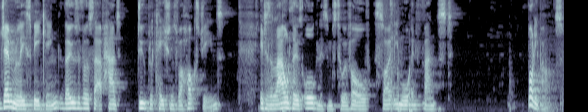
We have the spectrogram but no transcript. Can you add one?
Generally speaking, those of us that have had duplications of our Hox genes, it has allowed those organisms to evolve slightly more advanced body parts,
